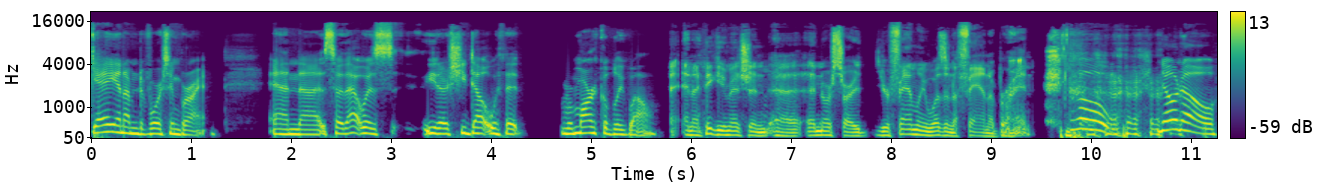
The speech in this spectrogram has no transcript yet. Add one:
gay and I'm divorcing Brian, and uh, so that was you know she dealt with it remarkably well. and I think you mentioned uh, at North Star, your family wasn't a fan of Brian. No, no, no.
